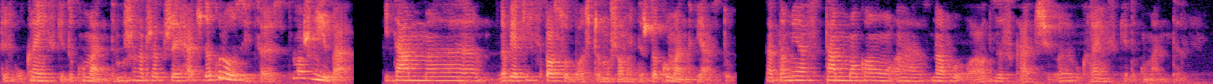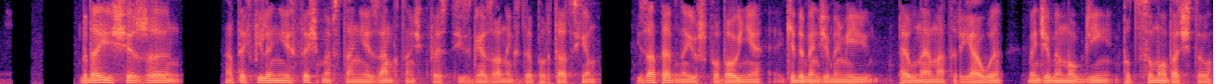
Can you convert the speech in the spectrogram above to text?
tych ukraińskie dokumenty. Muszą na przykład przyjechać do Gruzji, co jest możliwe. I tam e, no w jakiś sposób, bo jeszcze muszą mieć też dokument wjazdu. Natomiast tam mogą e, znowu odzyskać e, ukraińskie dokumenty. Wydaje się, że na tę chwilę nie jesteśmy w stanie zamknąć kwestii związanych z deportacją i zapewne już po wojnie, kiedy będziemy mieli pełne materiały, będziemy mogli podsumować to,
